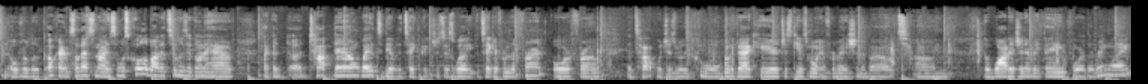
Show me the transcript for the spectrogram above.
and overlook. Okay, so that's nice. what's cool about it too is it's gonna have like a, a top down way to be able to take pictures as well. You can take it from the front or from the top, which is really cool. On the back here, just gives more information about um, the wattage and everything for the ring light.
